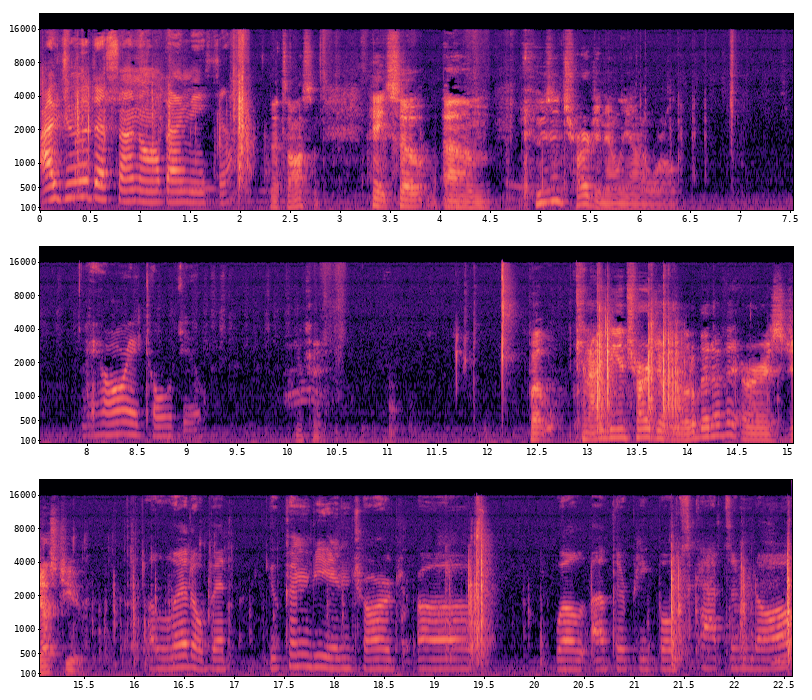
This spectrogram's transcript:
I drew the sun all by myself. That's awesome. Hey, so um, who's in charge in Eliana World? I already told you. Okay. But can I be in charge of a little bit of it, or is it just you? A little bit. You can be in charge of, well, other people's cats and dogs.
